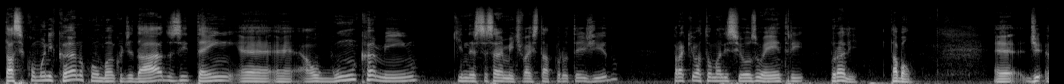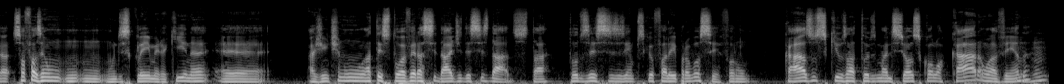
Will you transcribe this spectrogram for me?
está se comunicando com o banco de dados e tem é, é, algum caminho que necessariamente vai estar protegido para que o ator malicioso entre por ali. Tá bom. É, de, ah, só fazer um, um, um, disclaimer aqui, né? É, a gente não atestou a veracidade desses dados, tá? Todos esses exemplos que eu falei para você foram casos que os atores maliciosos colocaram à venda. Uhum.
